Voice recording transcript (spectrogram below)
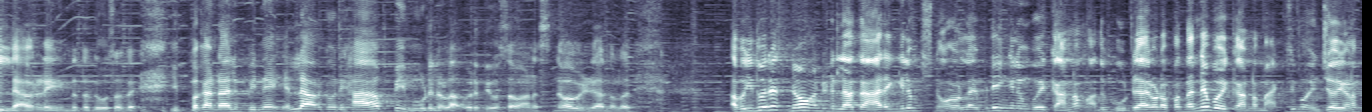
എല്ലാവരുടെയും ഇന്നത്തെ ദിവസത്തെ. ഇപ്പോൾ കണ്ടാലും പിന്നെ എല്ലാവർക്കും ഒരു ഹാപ്പി മൂഡിലുള്ള ഒരു ദിവസമാണ് സ്നോ വീഴുക എന്നുള്ളത്. അപ്പോൾ ഇതുവരെ സ്നോ കണ്ടിട്ടില്ലാത്ത ആരെങ്കിലും സ്നോ ഉള്ള എവിടെയെങ്കിലും പോയി കാണണം. അതും കൂട്ടുകാരോടൊപ്പം തന്നെ പോയി കാണണം. മാക്സിമം എൻജോയ് ചെയ്യണം.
